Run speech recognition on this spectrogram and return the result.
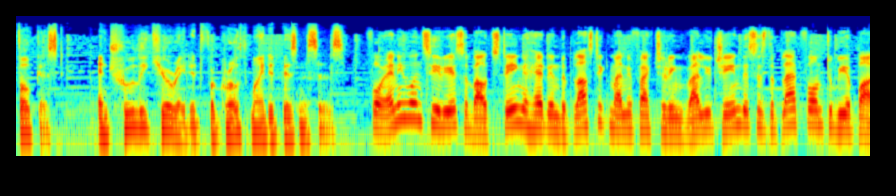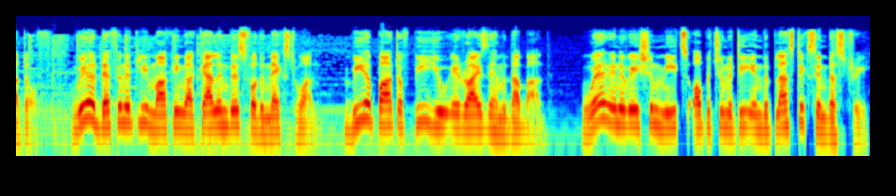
focused, and truly curated for growth minded businesses. For anyone serious about staying ahead in the plastic manufacturing value chain, this is the platform to be a part of. We are definitely marking our calendars for the next one. Be a part of PUA Rise Ahmedabad, where innovation meets opportunity in the plastics industry.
